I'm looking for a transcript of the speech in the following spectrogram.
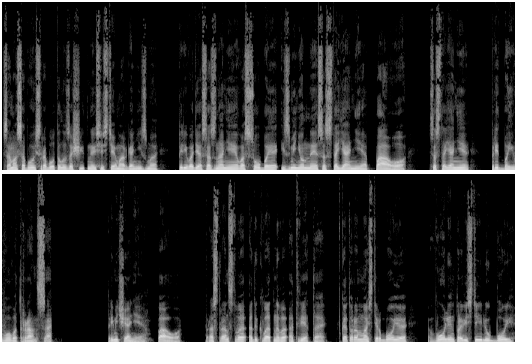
Сама собой сработала защитная система организма — переводя сознание в особое измененное состояние ПАО, состояние предбоевого транса. Примечание. ПАО. Пространство адекватного ответа, в котором мастер боя волен провести любой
